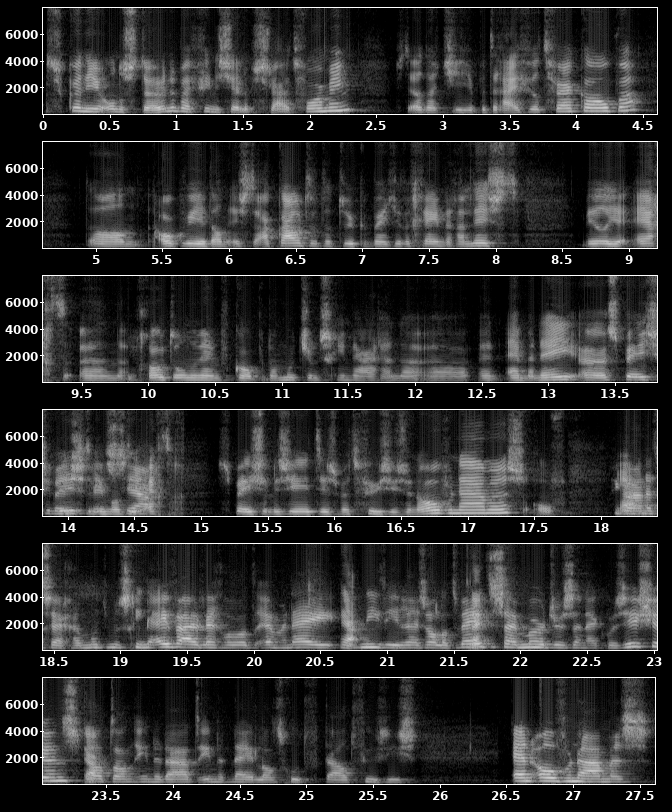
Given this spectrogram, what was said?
Ze kunnen je ondersteunen bij financiële besluitvorming. Stel dat je je bedrijf wilt verkopen, dan ook weer dan is de accountant natuurlijk een beetje de generalist. Wil je echt een grote onderneming verkopen, dan moet je misschien naar een, eh, een M&A-specialist. Specialist, iemand die ja. echt gespecialiseerd is met fusies en overnames. Of, Ik Ja. wou net zeggen, we moeten misschien even uitleggen wat M&A, Ja. niet iedereen zal het weten, Nee. zijn mergers en acquisitions. Ja. Wat dan inderdaad in het Nederlands goed vertaald fusies en overnames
